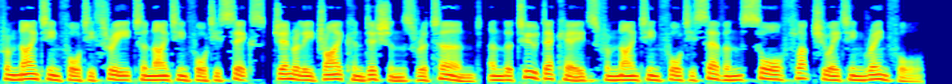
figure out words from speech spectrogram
From 1943 to 1946, generally dry conditions returned, and the two decades from 1947 saw fluctuating rainfall.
